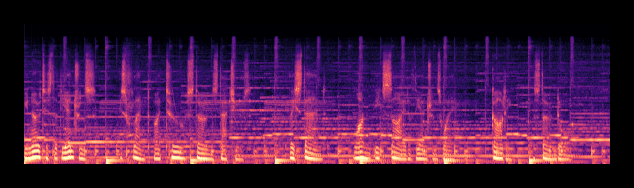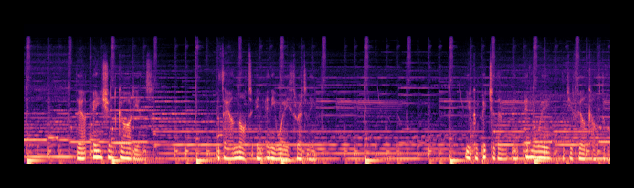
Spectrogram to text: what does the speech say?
You notice that the entrance is flanked by two stone statues. They stand, one each side of the entranceway, guarding the stone door. They are ancient guardians, but they are not in any way threatening. You can picture them in any way that you feel comfortable.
